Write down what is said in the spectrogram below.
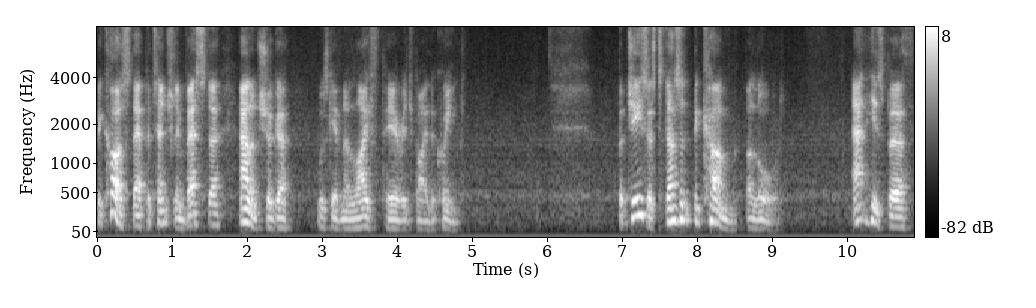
Because their potential investor, Alan Sugar, was given a life peerage by the Queen. But Jesus doesn't become a Lord. At his birth,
